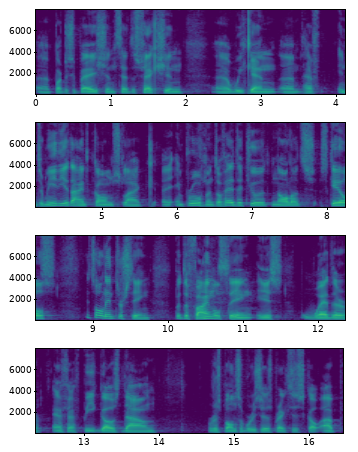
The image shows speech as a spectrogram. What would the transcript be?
uh, participation, satisfaction. Uh, we can um, have intermediate outcomes like uh, improvement of attitude, knowledge, skills. It's all interesting. But the final thing is whether FFP goes down, responsible research practices go up,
